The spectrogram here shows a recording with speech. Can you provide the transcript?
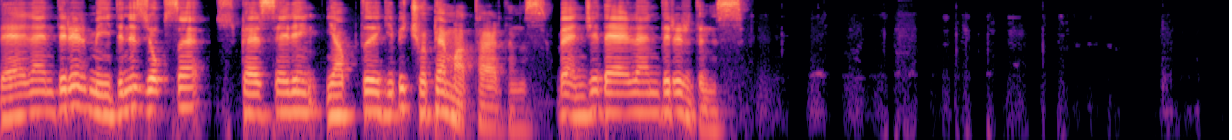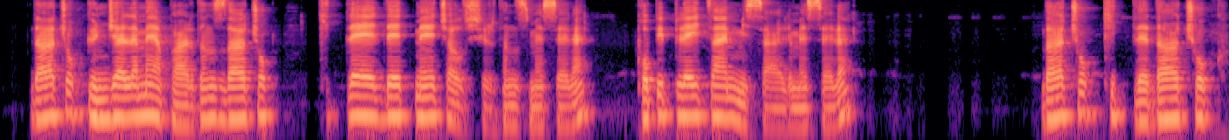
Değerlendirir miydiniz yoksa Supercell'in yaptığı gibi çöpe mi atardınız? Bence değerlendirirdiniz. Daha çok güncelleme yapardınız, daha çok kitle elde etmeye çalışırdınız mesela. Poppy Playtime misali mesela. Daha çok kitle, daha çok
